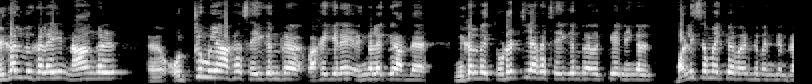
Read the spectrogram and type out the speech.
நிகழ்வுகளை நாங்கள் அஹ், ஒற்றுமையாக செய்கின்ற வகையிலே எங்களுக்கு அந்த நிகழ்வை தொடர்ச்சியாக செய்கின்றவருக்கு நீங்கள் வழி சமைக்க வேண்டும் என்கின்ற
